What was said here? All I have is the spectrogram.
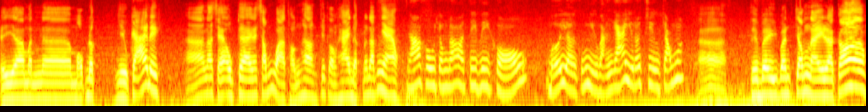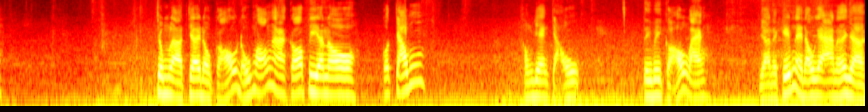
Thì à, mình à, một đực nhiều cái đi. Đó, nó sẽ ok nó sống hòa thuận hơn chứ còn hai đực nó đánh nhau. Đó khu trong đó là tivi cổ. Bữa giờ cũng nhiều bạn gái vô đó chiêu trống á. À, TV bên trong này là có chung là chơi đồ cổ đủ món ha có piano có trống không gian chậu tivi cổ các bạn. Giờ này kiếm này đâu ra nữa giờ.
